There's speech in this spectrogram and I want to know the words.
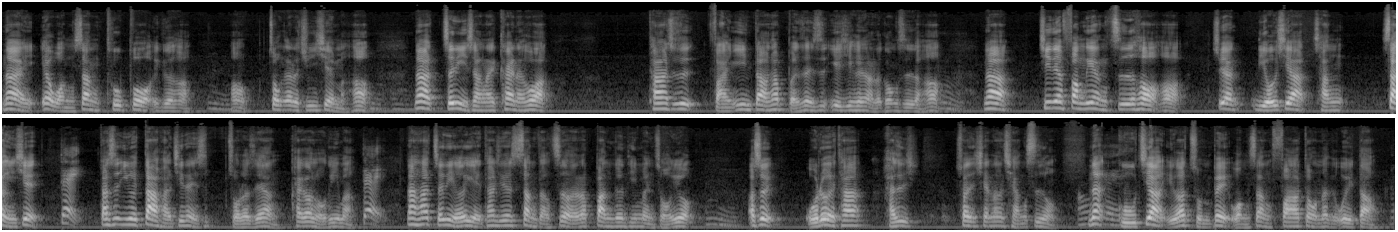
那要往上突破一个哈哦重要的均线嘛哈。那整体上来看的话，它就是反映到它本身是业绩很好的公司的哈。那今天放量之后哈，虽然留下长上影线，对，但是因为大盘今天也是走了这样开高走低嘛，对，那它整体而言，它今天上涨至少到半根停板左右，啊，所以我认为它还是算相当强势哦。那股价也要准备往上发动那个味道。嗯，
